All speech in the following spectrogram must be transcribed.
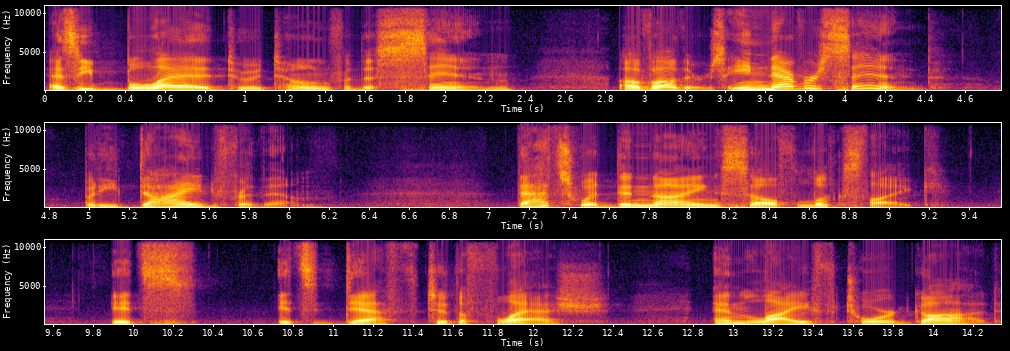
as he bled to atone for the sin of others. He never sinned, but he died for them. That's what denying self looks like. It's, it's death to the flesh and life toward God.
